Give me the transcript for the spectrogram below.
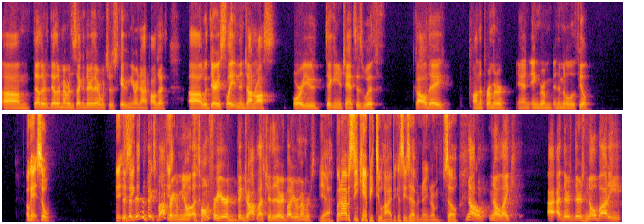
um, the other the other member of the secondary there, which is escaping me right now. I apologize. Uh, with Darius Slayton and John Ross, or are you taking your chances with Golladay on the perimeter and Engram in the middle of the field? Okay, so This is he- this is a big spot for Engram. You know, atone for your big drop last year that everybody remembers. yeah, but obviously he can't be too high because he's Evan Engram. So No, no, like I, I, there's there's nobody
